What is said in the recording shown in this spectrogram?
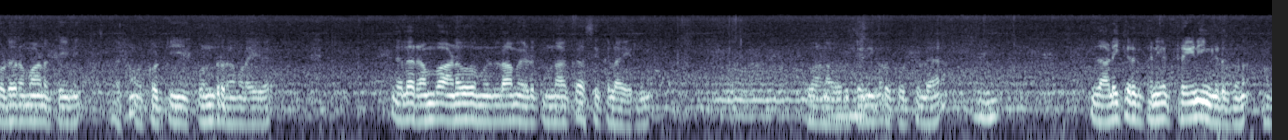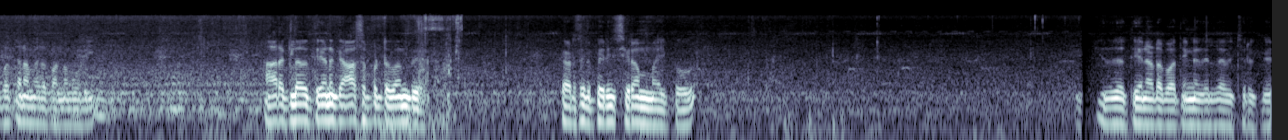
கொடூரமான தீனி. கொட்டி கொன்று நம்மளை இதெல்லாம் ரொம்ப அனுபவம் இல்லாமல் எடுத்தோம்னாக்கா சிக்கலாயிருங்க ஆனால் ஒரு தேனி கூட கொட்டில். இதை அழிக்கிறதுக்கு தனியாக ட்ரைனிங் எடுக்கணும். அப்போ தான் நம்ம இதை பண்ண முடியும். அரை கிலோ தேனுக்கு ஆசைப்பட்டு வந்து கடைசியில் பெரிய சிரமம் ஆகிப்போகுது இது தேனடை பார்த்திங்கன்னா இதில் வச்சுருக்கு.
